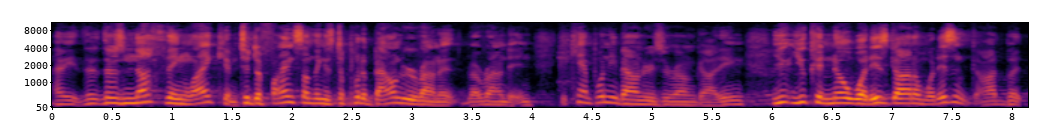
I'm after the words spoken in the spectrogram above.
I mean, there's nothing like him. To define something is to put a boundary around it, around it. And you can't put any boundaries around God. you, you can know what is God and what isn't God, but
